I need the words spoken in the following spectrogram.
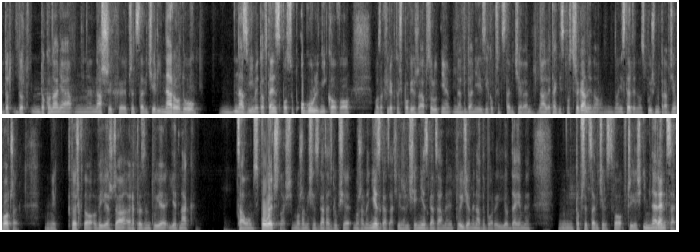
do, do, dokonania naszych przedstawicieli narodu, nazwijmy to w ten sposób ogólnikowo, bo za chwilę ktoś powie, że absolutnie Duda nie jest jego przedstawicielem, no ale tak jest postrzegany, no, no niestety, no, spójrzmy prawdzie w oczy. Ktoś, kto wyjeżdża, reprezentuje jednak całą społeczność. Możemy się zgadzać lub się możemy nie zgadzać. Jeżeli się nie zgadzamy, to idziemy na wybory i oddajemy mm, to przedstawicielstwo w czyjeś inne ręce.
